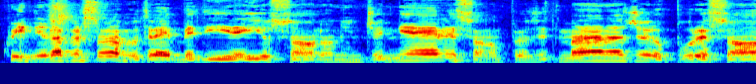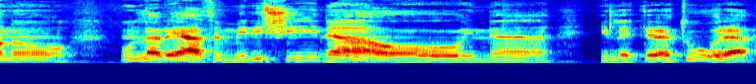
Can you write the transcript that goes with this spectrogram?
Quindi una persona potrebbe dire io sono un ingegnere, sono un project manager oppure sono un laureato in medicina o in, eh, in letteratura,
